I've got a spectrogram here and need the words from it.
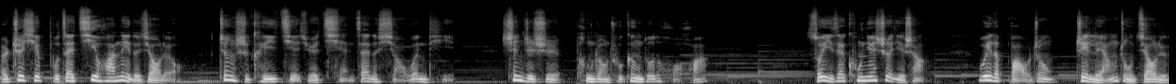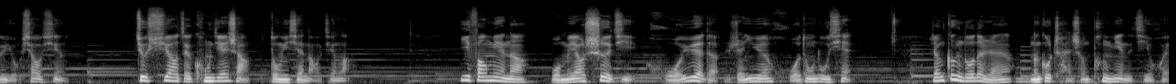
而这些不在计划内的交流，正是可以解决潜在的小问题，甚至是碰撞出更多的火花。所以在空间设计上，为了保证这两种交流的有效性，就需要在空间上动一些脑筋了。一方面呢，我们要设计活跃的人员活动路线，让更多的人能够产生碰面的机会；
